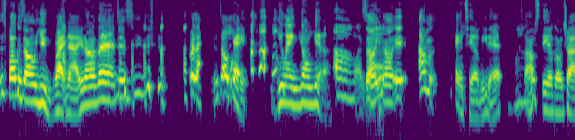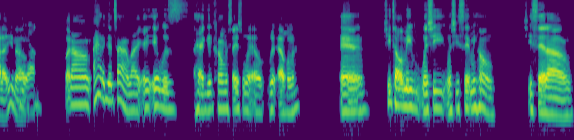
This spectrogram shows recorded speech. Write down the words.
just focus on you right now. You know what I'm saying? Just, just relax. It's okay. You ain't gonna get her. oh my god. So you know, it. I'm. You can't tell me that. So I'm still gonna try to, you know. yeah. But um, I had a good time. Like it, it was. I had a good conversation with El, with Evelyn, and she told me when she when she sent me home, she said, um,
